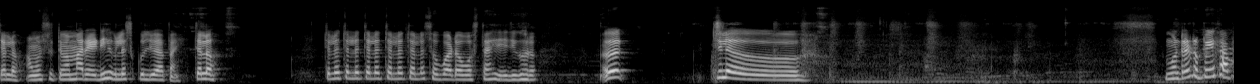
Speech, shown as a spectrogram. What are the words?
চলো আমার সুতি মামা রেডি হয়ে গেলে স্কুল যাওয়া পাই চলো চলো চলো চলো চলো চলো সবুয়াড়ে অবস্থা হয়ে যাই ঘর ও চলো মুন্ডা টুপি খাপ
